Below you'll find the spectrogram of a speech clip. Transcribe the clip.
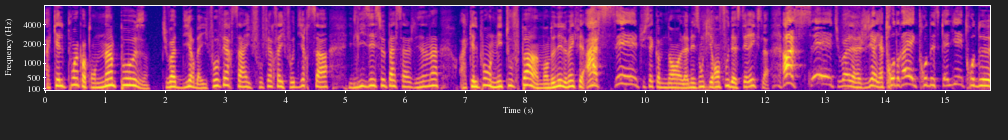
à quel point quand on impose, tu vois, de dire, bah, il faut faire ça, il faut faire ça, il faut dire ça, lisez ce passage, nanana, à quel point on n'étouffe pas. À un moment donné, le mec fait assez, tu sais, comme dans la maison qui rend fou d'Astérix, là, assez, tu vois, là, je veux dire, il y a trop de règles, trop d'escaliers, trop de,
